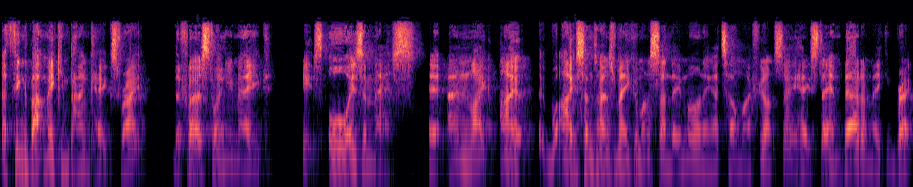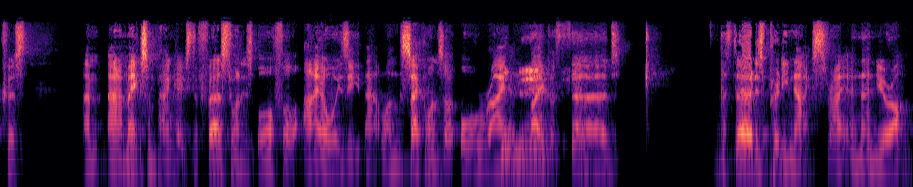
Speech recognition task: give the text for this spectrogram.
a thing about making pancakes, right? The first one you make, it's always a mess. And like I, I sometimes make them on a Sunday morning. I tell my fiance, "Hey, stay in bed. I'm making breakfast." Um, and I make some pancakes. The first one is awful. I always eat that one. The second ones are all right. and by the third, the third is pretty nice, right? And then you're on.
